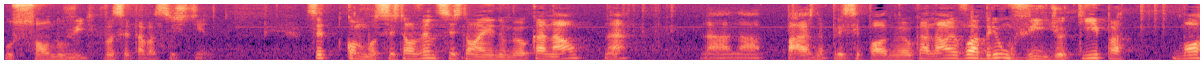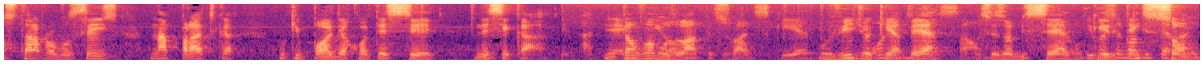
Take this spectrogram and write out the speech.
o som do vídeo que você estava assistindo. Você, como vocês estão vendo, vocês estão aí no meu canal, né, na, na página principal do meu canal, eu vou abrir um vídeo aqui para mostrar para vocês na prática o que pode acontecer nesse caso. Até então vamos lá pessoal, esquerda, o vídeo aqui aberto, vocês observam que ele tem som.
